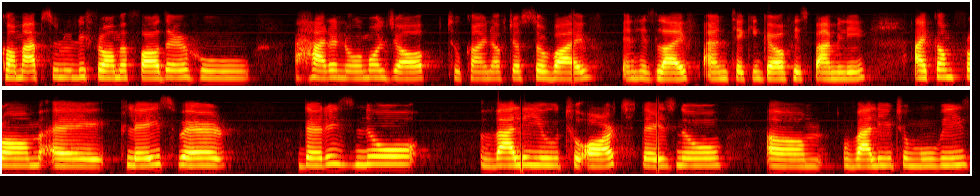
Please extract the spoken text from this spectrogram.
come absolutely from a father who had a normal job to kind of just survive in his life and taking care of his family. I come from a place where there is no value to art. There is no um, value to movies.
